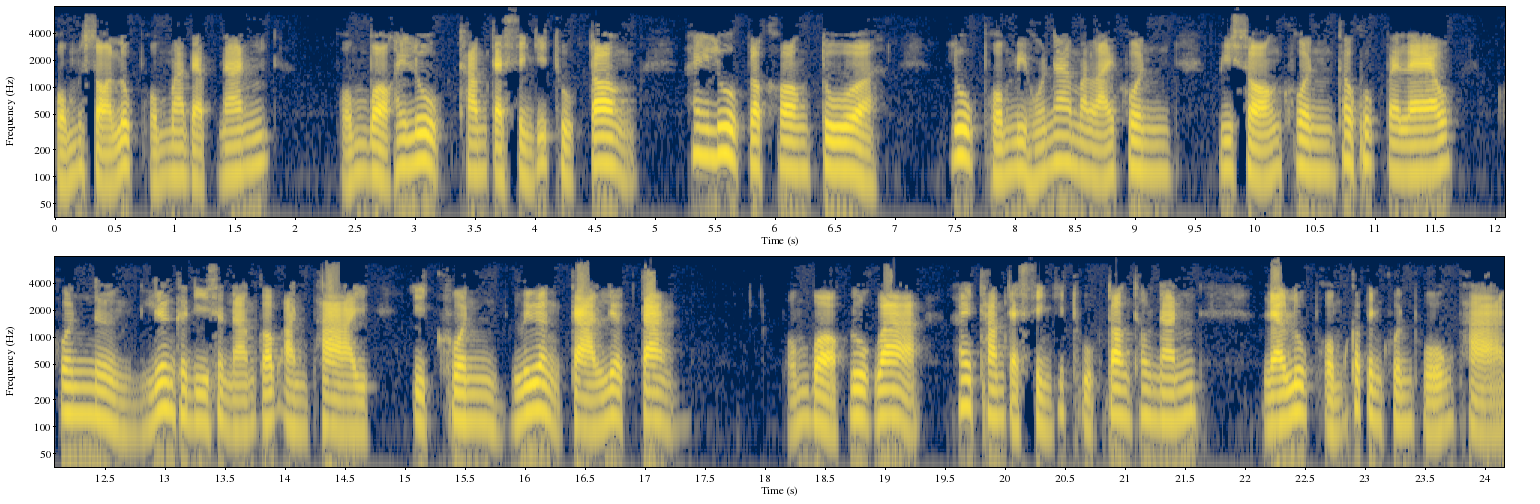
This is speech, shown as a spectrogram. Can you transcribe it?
ผมสอนลูกผมมาแบบนั้น ผมบอกให้ลูกทำแต่สิ่งที่ถูกต้อง ให้ลูกประคองตัว ลูกผมมีหัวหน้ามาหลายคน มีสองคนเข้าคุกไปแล้ว คนหนึ่งเรื่องคดีสนามกอล์ฟอันพาย อีกคนเรื่องการเลือกตั้ง ผมบอกลูกว่า ให้ทำแต่สิ่งที่ถูกต้องเท่านั้น แล้วลูกผมก็เป็นคนผงผาง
